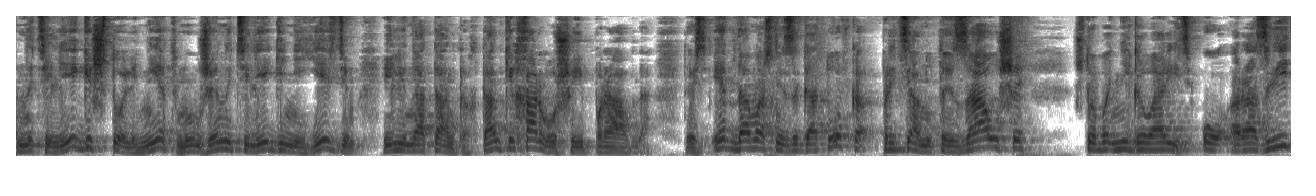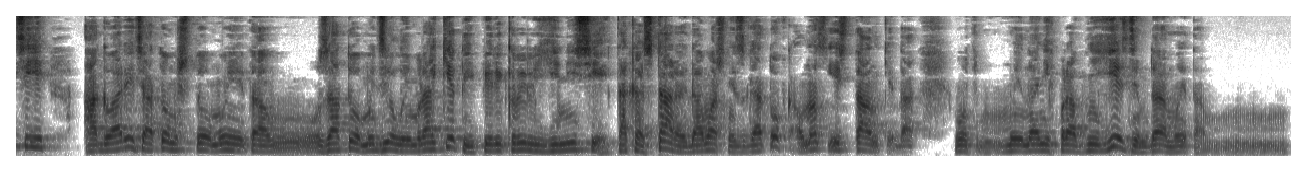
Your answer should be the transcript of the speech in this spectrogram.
на телеге, что ли? Нет, мы уже на телеге не ездим или на танках. Танки хорошие, правда. То есть это домашняя заготовка, притянутая за уши, чтобы не говорить о развитии, а говорить о том, что мы там, зато мы делаем ракеты и перекрыли Енисей. Такая старая домашняя заготовка, а у нас есть танки, да. Вот мы на них, правда, не ездим, да, мы там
